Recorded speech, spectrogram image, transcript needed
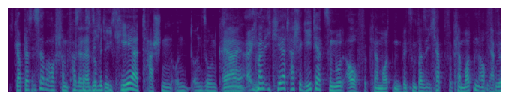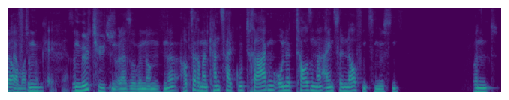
ich glaube, das ist aber auch schon fast Oder das dann so mit. Ikea-Taschen und, und so ein Kram. Ja, ich meine, Ikea-Tasche geht ja zur Not auch für Klamotten, beziehungsweise ich habe für Klamotten auch Ja, früher auf so, Klamotten, okay, ja. so Mülltüten oder so genommen. Ne? Hauptsache, man kann es halt gut tragen, ohne tausendmal einzeln laufen zu müssen. Und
